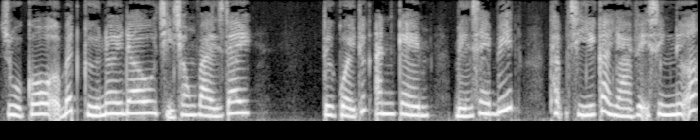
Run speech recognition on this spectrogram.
dù cô ở bất cứ nơi đâu chỉ trong vài giây. Từ quầy thức ăn kèm, bến xe buýt, thậm chí cả nhà vệ sinh nữa.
